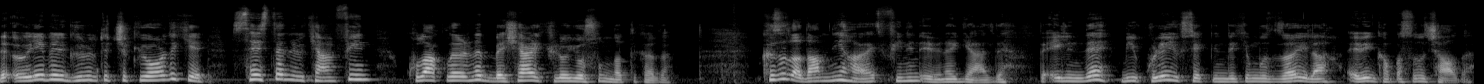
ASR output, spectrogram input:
ve öyle bir gürültü çıkıyordu ki sesten ürken Finn kulaklarını beşer kilo yosunla tıkadı. Kızıl adam nihayet Finn'in evine geldi ve elinde bir kule yüksekliğindeki mızrağıyla evin kapısını çaldı.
